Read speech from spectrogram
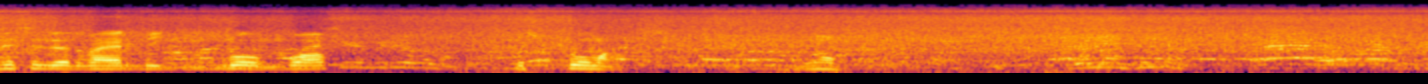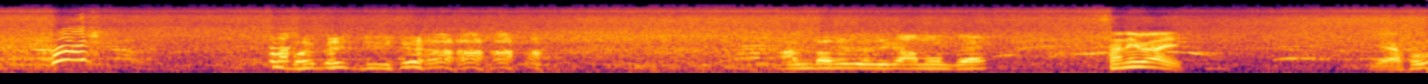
This is your wire big bo box is too much. No. ভয় পেয়েছি আন্দাজে যদি কামড় দেয় সানি ভাই দেখো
